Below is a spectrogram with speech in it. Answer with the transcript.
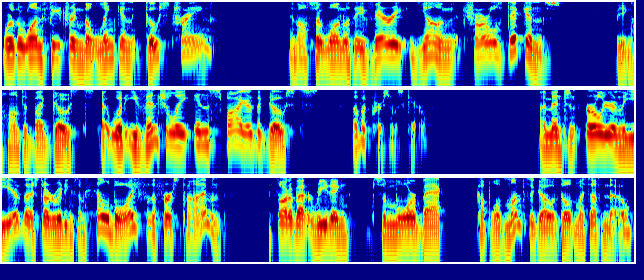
were the one featuring the Lincoln Ghost Train, and also one with a very young Charles Dickens being haunted by ghosts that would eventually inspire the ghosts of A Christmas Carol. I mentioned earlier in the year that I started reading some Hellboy for the first time, and I thought about reading some more back a couple of months ago and told myself, no,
